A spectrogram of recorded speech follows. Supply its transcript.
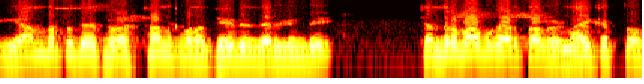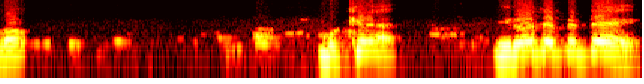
ఈ ఆంధ్రప్రదేశ్ రాష్ట్రానికి మనం చేయడం జరిగింది. చంద్రబాబు గారి తాలూకు నాయకత్వంలో ముఖ్య ఈరోజు ఏంటంటే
